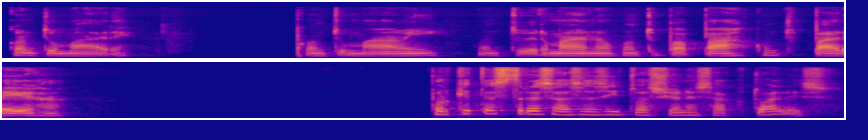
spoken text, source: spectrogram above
con tu madre, con tu mami, con tu hermano, con tu papá, con tu pareja. ¿Por qué te estresas esas situaciones actuales?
